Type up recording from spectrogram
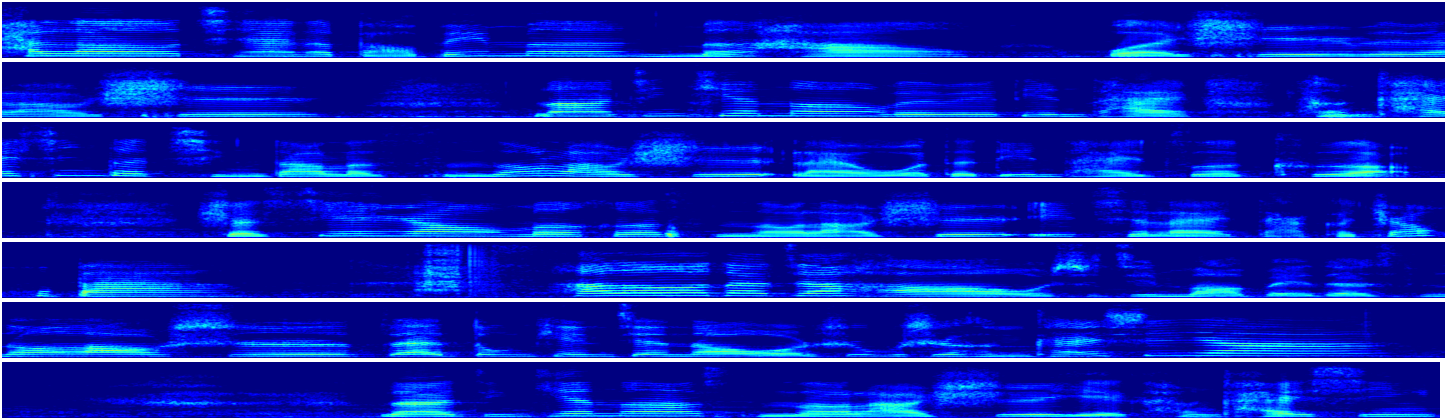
Hello，亲爱的宝贝们，你们好，我是微微老师。那今天呢，微微电台很开心的请到了 Snow 老师来我的电台做客。首先，让我们和 Snow 老师一起来打个招呼吧。Hello，大家好，我是金宝贝的 Snow 老师，在冬天见到我是不是很开心呀？那今天呢，Snow 老师也很开心，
